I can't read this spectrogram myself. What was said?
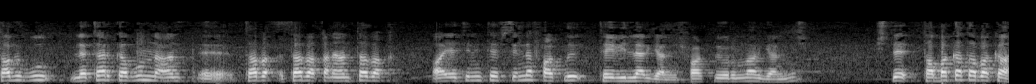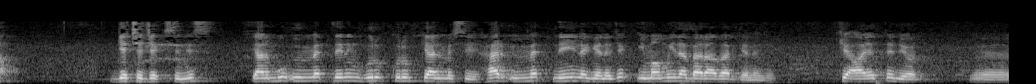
Tabi bu leterkabunna an e, tabakan an tabak ayetinin tefsirinde farklı teviller gelmiş, farklı yorumlar gelmiş. İşte tabaka tabaka geçeceksiniz. Yani bu ümmetlerin grup grup gelmesi, her ümmet neyle gelecek? İmamıyla beraber gelecek. Ki ayette diyor, e,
